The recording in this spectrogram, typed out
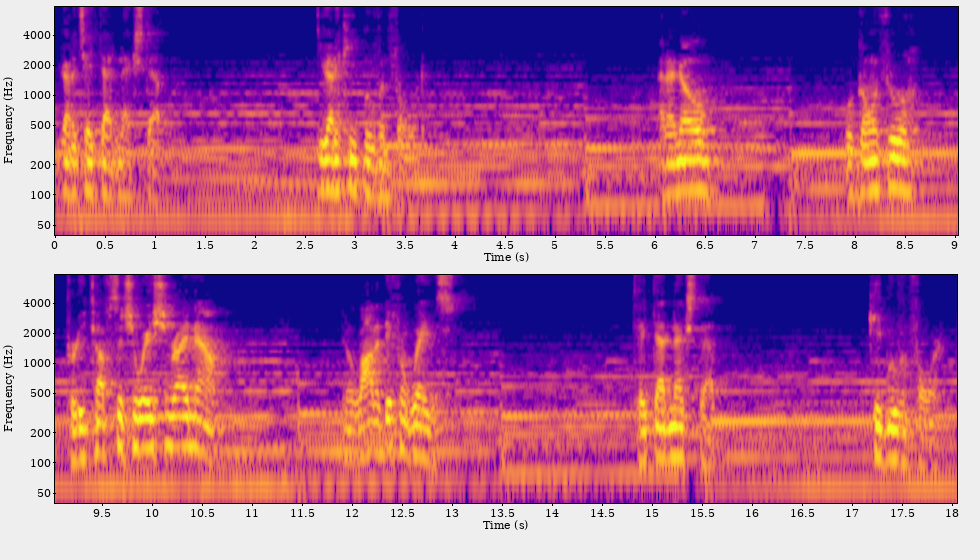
you got to take that next step. You got to keep moving forward. And I know we're going through pretty tough situation right now in a lot of different ways. Take that next step. Keep moving forward.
